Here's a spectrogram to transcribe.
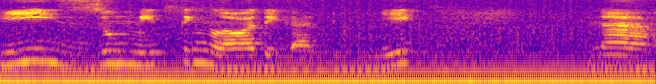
di Zoom meeting loh adik-adik. Nah,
